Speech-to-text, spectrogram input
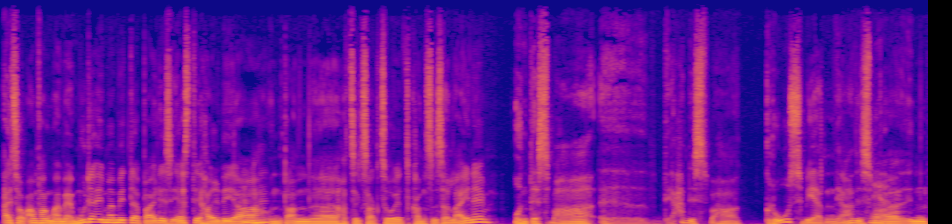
Also am Anfang war meine Mutter immer mit dabei, das erste halbe Jahr. Mhm. Und dann äh, hat sie gesagt, so, jetzt kannst du es alleine. Und das war, äh, ja, das war groß werden. Ja, das ja. war ein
